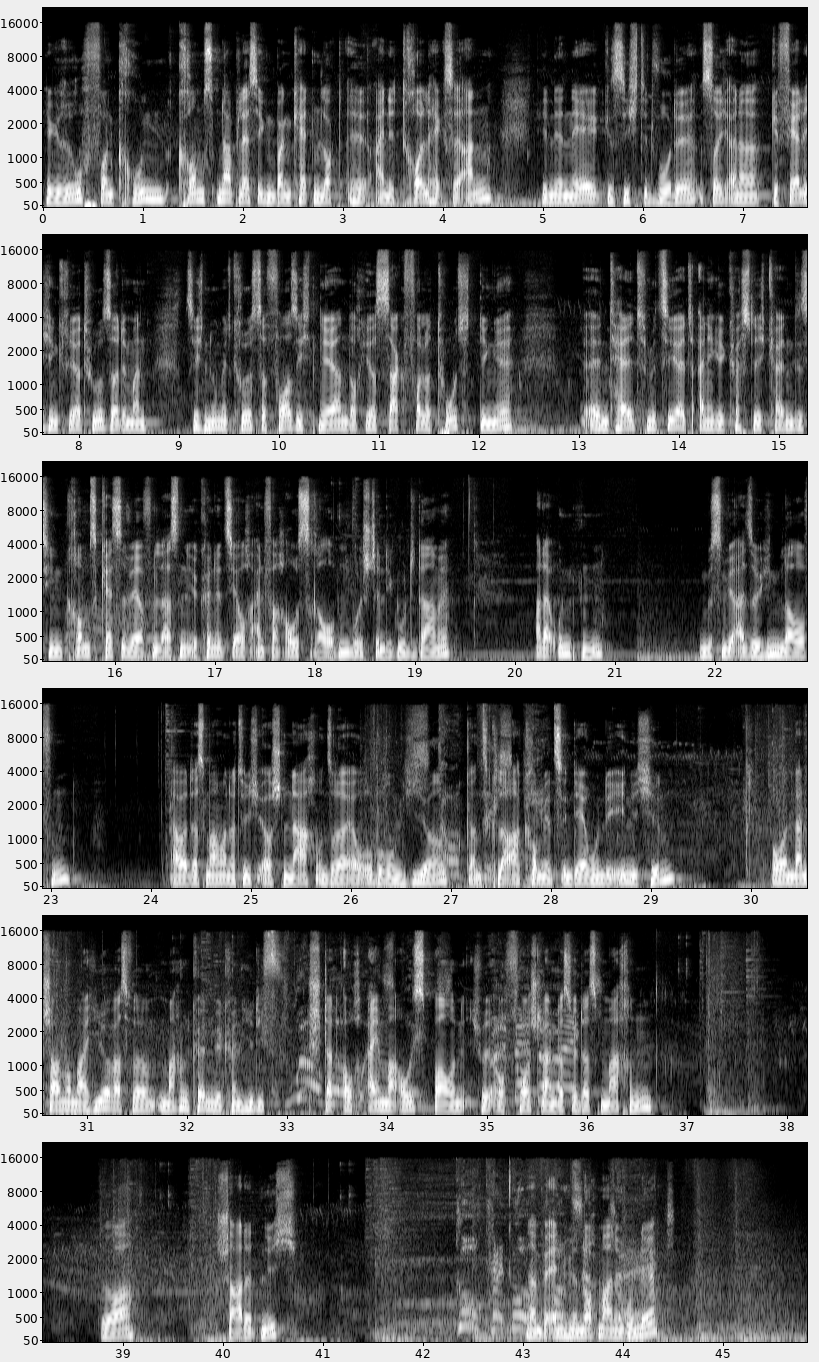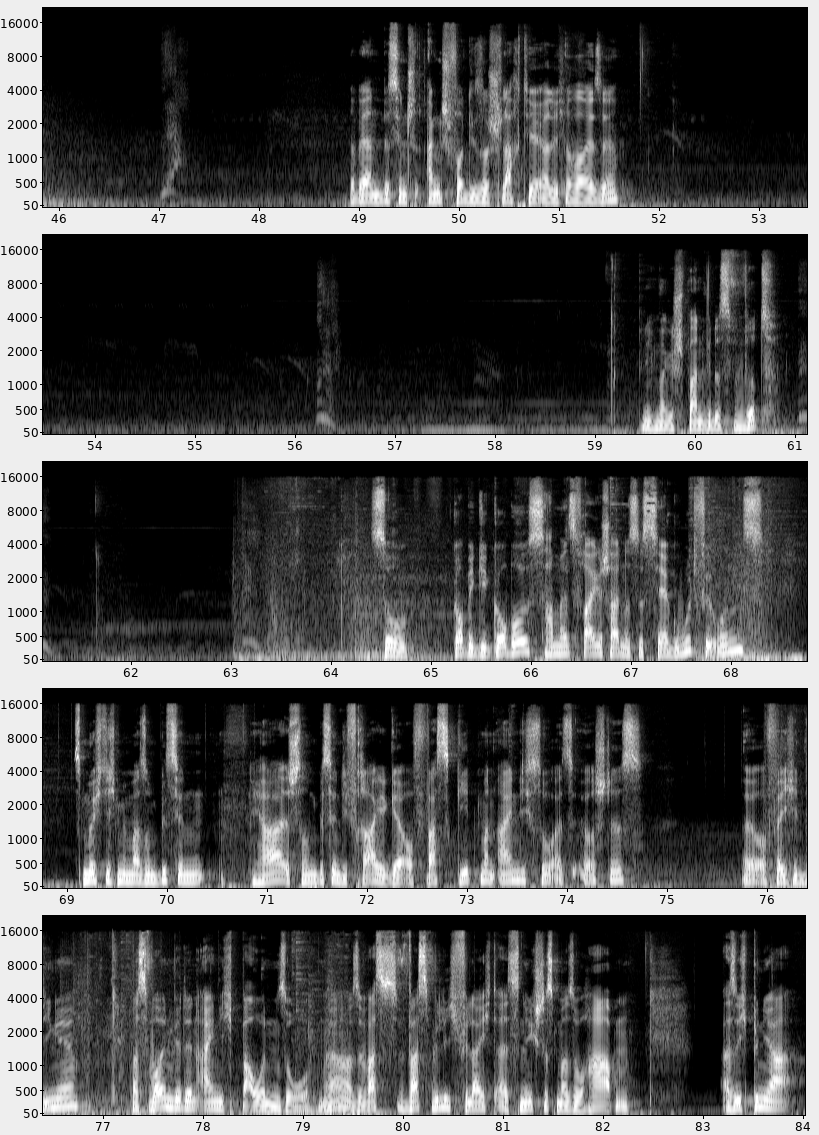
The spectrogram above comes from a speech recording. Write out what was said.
der Geruch von Krum, Kroms unablässigen Banketten lockt äh, eine Trollhexe an, die in der Nähe gesichtet wurde. Solch einer gefährlichen Kreatur sollte man sich nur mit größter Vorsicht nähern, doch ihr Sack voller Toddinge enthält mit Sicherheit einige Köstlichkeiten, die sich in Kroms Kessel werfen lassen. Ihr könntet sie auch einfach ausrauben. Wo ist denn die gute Dame? Ah, da unten. Müssen wir also hinlaufen. Aber das machen wir natürlich erst nach unserer Eroberung hier. Ganz klar, kommen jetzt in der Runde eh nicht hin. Und dann schauen wir mal hier, was wir machen können. Wir können hier die Stadt auch einmal ausbauen. Ich würde auch vorschlagen, dass wir das machen. Ja, schadet nicht. Dann beenden wir nochmal eine Runde. Ich habe ja ein bisschen Angst vor dieser Schlacht hier, ehrlicherweise. Bin ich mal gespannt, wie das wird. So, Gobbige Gobos haben wir jetzt freigeschaltet. Das ist sehr gut für uns. Jetzt möchte ich mir mal so ein bisschen... Ja, ist so ein bisschen die Frage, gell? Auf was geht man eigentlich so als erstes? Äh, auf welche Dinge? Was wollen wir denn eigentlich bauen so? Ja, also was, was will ich vielleicht als nächstes mal so haben? Also ich bin ja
